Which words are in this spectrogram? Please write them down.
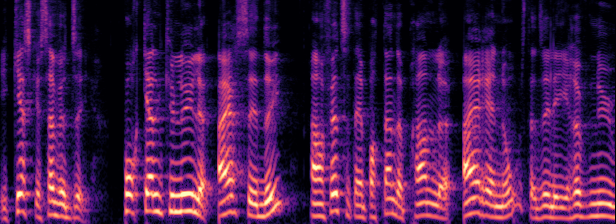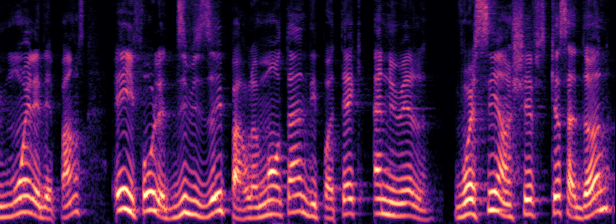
et qu'est-ce que ça veut dire. Pour calculer le RCD, en fait, c'est important de prendre le RNO, c'est-à-dire les revenus moins les dépenses, et il faut le diviser par le montant d'hypothèque annuel. Voici en chiffres ce que ça donne.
